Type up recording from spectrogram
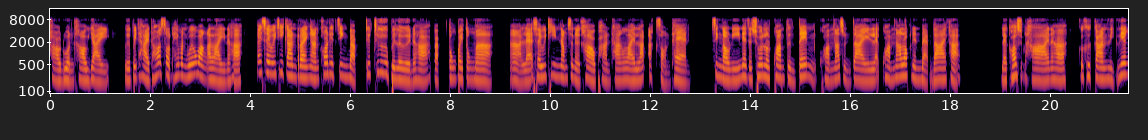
ข่าวด่วนข่าวใหญ่ รือไปถ่ายทอดสดให้มันเวอร์วังอะไรนะคะ ให้ใช้วิธีการรายงานข้อเท็จจริงแบบทื่อๆไปเลยนะคะ แบบตรงไปตรงมาอ่าและใช้วิธีนำเสนอข่าวผ่านทางลายลักษณ์อักษรแทน สิ่งเหล่านี้เนี่ยจะช่วยลดความตื่นเต้น ความน่าสนใจ และความน่าลอกเลียนแบบได้ค่ะ และข้อสุดท้ายนะคะ ก็คือการหลีกเลี่ยง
